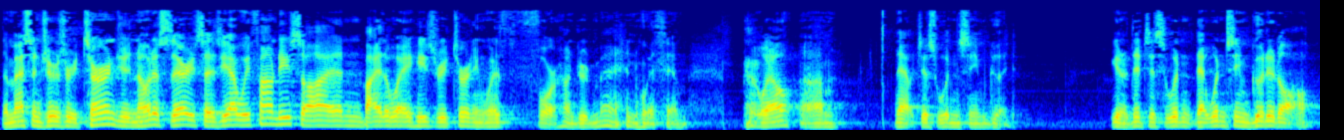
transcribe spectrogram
The messengers returned. You notice there he says, yeah, we found Esau and by the way, he's returning with 400 men with him. well, um, that just wouldn't seem good. You know, that just wouldn't, that wouldn't seem good at all.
